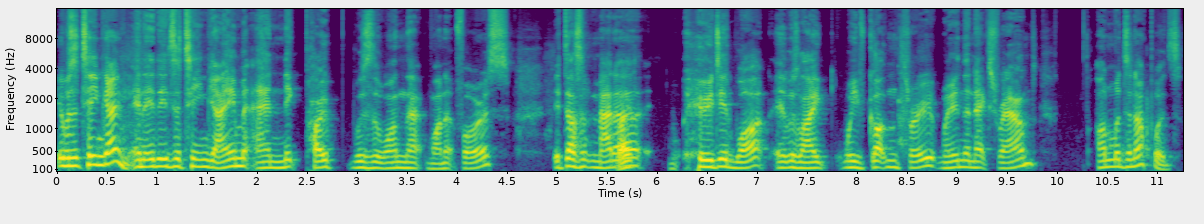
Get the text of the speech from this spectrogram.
it was a team game, and it is a team game, and Nick Pope was the one that won it for us. It doesn't matter Right. who did what. It was like we've gotten through. We're in the next round, onwards and upwards.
